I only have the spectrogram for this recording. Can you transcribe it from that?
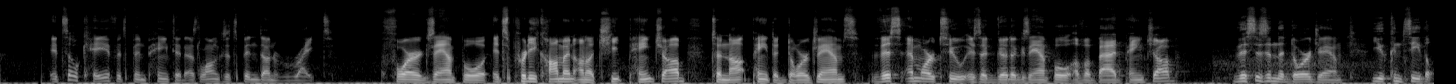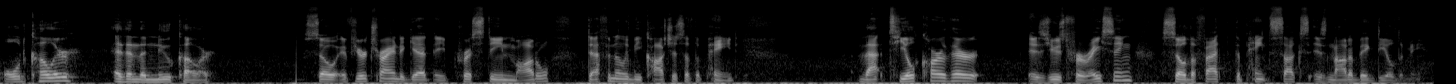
It's okay if it's been painted as long as it's been done right. For example, it's pretty common on a cheap paint job to not paint the door jambs. This MR2 is a good example of a bad paint job. This is in the door jamb. You can see the old color and then the new color. So if you're trying to get a pristine model, definitely be cautious of the paint. That teal car there is used for racing, so the fact that the paint sucks is not a big deal to me.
